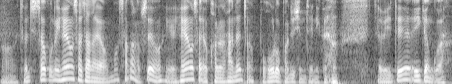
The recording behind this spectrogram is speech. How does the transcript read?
어, 전치사구는 형용사잖아요. 뭐 상관없어요. 예, 형용사 역할을 하는 전 보호로 봐주시면 되니까요. 자, with 의견과.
